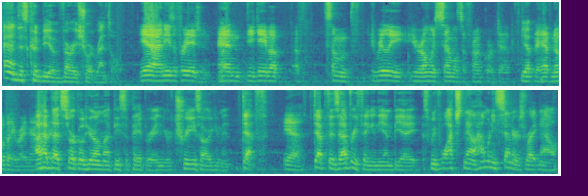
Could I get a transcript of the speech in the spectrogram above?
And this could be a very short rental. Yeah, and he's a free agent, and you gave up a, some really your only semblance of front court depth. Yep. they have nobody right now. I have right? that circled here on my piece of paper in your trees argument. Depth. Yeah, Depth is everything in the NBA. So we've watched now how many centers right now,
